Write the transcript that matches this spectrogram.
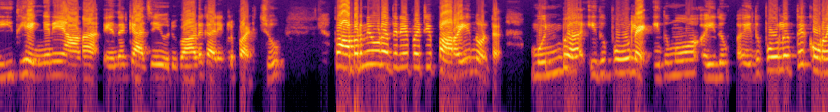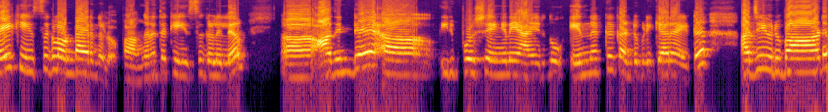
രീതി എങ്ങനെയാണ്? എന്നൊക്കെ അജയ് ഒരുപാട് കാര്യങ്ങൾ പഠിച്ചു. അപ്പൊ അപർണയോട് അതിനെപ്പറ്റി പറയുന്നുണ്ട്. മുൻപ് ഇതുപോലെ ഇതുമോ ഇത് ഇതുപോലത്തെ കുറെ കേസുകൾ ഉണ്ടായിരുന്നല്ലോ. അപ്പൊ അങ്ങനത്തെ കേസുകളിൽ അതിന്റെ ഇരിപ്പോശ എങ്ങനെയായിരുന്നു എന്നൊക്കെ കണ്ടുപിടിക്കാനായിട്ട് അജയ് ഒരുപാട്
